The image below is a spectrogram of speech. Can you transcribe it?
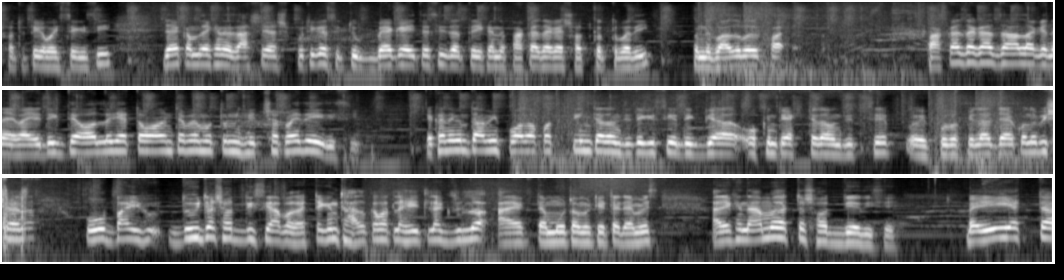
শট থেকে বাইসে গেছি। যাই আমরা এখানে রাশে আসব, ঠিক আছে? একটু ব্যাগ আইতেছি, যাতে এখানে ফাঁকা জায়গায় শট করতে পারি। মানে ভালোভাবে ফাঁকা জায়গা যা লাগে নাই ভাই, এদিক দিয়ে অলরেডি একটা ওয়ান টাইপের মতন হেডশট মাই দিয়ে দিছি। এখানে কিন্তু আমি পরাপর তিনটা রাউন্ড জিতে গেছি, এদিক দিয়ে ও কিন্তু একটা রাউন্ড জিতছে, ওই পুরো প্লেয়ার যায়, কোনো বিষয় না। ও ভাই, দুইটা শট দিছে আবার, একটা কিন্তু হালকা পাতলা হিট লাগছিল আর একটা মোটামুটি একটা ড্যামেজ আর এখানে আমার একটা শট দিয়ে দিছে। ভাই, এই একটা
